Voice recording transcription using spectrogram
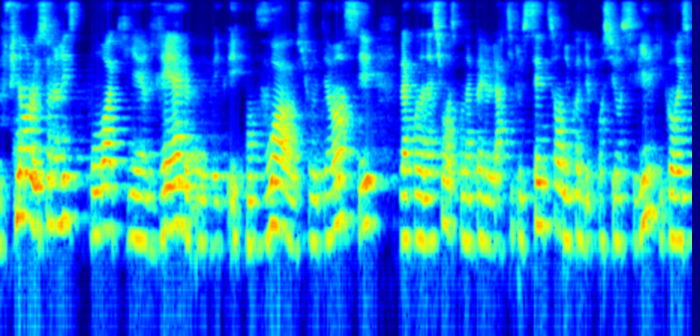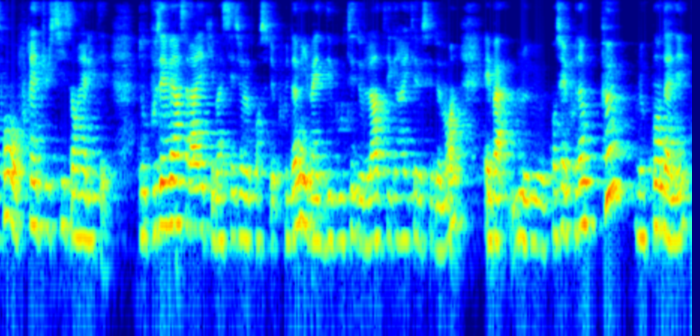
Finalement, le seul risque pour moi qui est réel euh, et, qu'on voit sur le terrain, c'est la condamnation à ce qu'on appelle l'article 700 du Code de procédure civile qui correspond aux frais de justice en réalité. Donc vous avez un salarié qui va saisir le conseil de prud'homme, il va être débouté de l'intégralité de ses demandes, et ben le conseil de prud'homme peut le condamner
